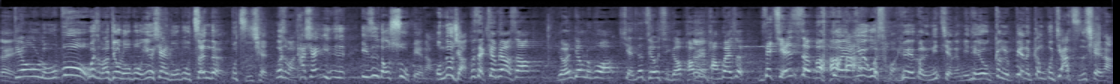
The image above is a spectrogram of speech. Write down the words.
对丢卢布。为什么要丢卢布？因为现在卢布真的不值钱。为什么？他现在一日一日都速贬啊！我们都讲，不是更妙的是哦，有人丢卢布哦，捡的只有几个，旁边旁观是，你在捡什么？对啊，因为为什么？因为有可能你捡了，明天又更变得更不加值钱啊！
